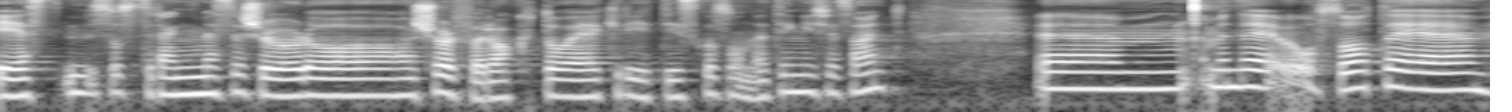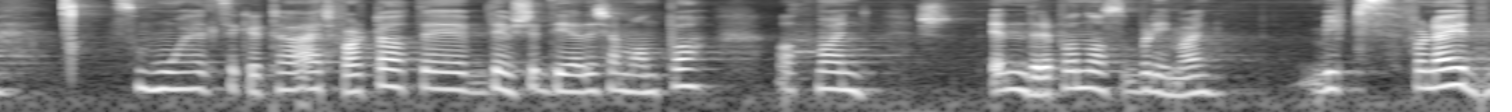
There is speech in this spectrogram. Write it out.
er så streng med seg sjøl og har sjølforakt og er kritisk og sånne ting. ikke sant? Um, men det er også at det er, som hun helt sikkert har erfart, da, at det, det er jo ikke det det kommer an på. At man endrer på noe, så blir man vips fornøyd.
